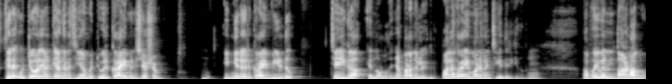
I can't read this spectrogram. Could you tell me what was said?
സ്ഥിരം കുറ്റവാളികൾക്ക് അങ്ങനെ ചെയ്യാൻ പറ്റും. ഒരു ക്രൈമിന് ശേഷം ഇങ്ങനെ ഒരു ക്രൈം വീണ്ടും ചെയ്യുക എന്നുള്ളത്. ഞാൻ പറഞ്ഞല്ലോ ഇത് പല ക്രൈമാണ് ഇവൻ ചെയ്തിരിക്കുന്നത്. അപ്പോൾ ഇവൻ നടന്നു.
